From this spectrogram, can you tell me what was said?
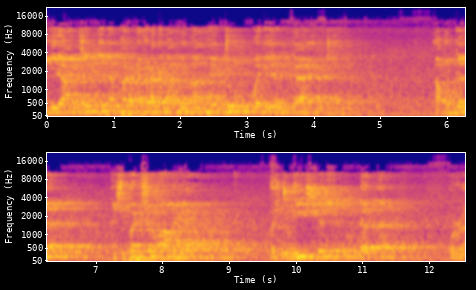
ഈ രാജ്യത്തിന് ഭരണഘടന നൽകുന്ന ഏറ്റവും വലിയ ഗ്യാരണ്ടി നമുക്ക് നിഷ്പക്ഷമായ ഒരു ജുഡീഷ്യറി ഉണ്ടെന്ന് ഉള്ള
